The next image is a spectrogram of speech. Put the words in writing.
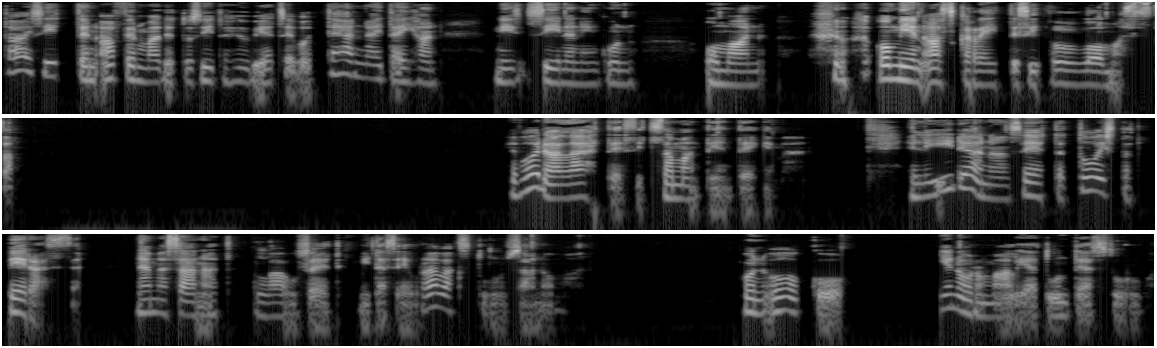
Tai sitten affirmaatiot on siitä hyviä, että se voit tehdä näitä ihan niin siinä niin kuin oman, omien askareittesi lomassa. Ja voidaan lähteä sitten saman tien tekemään. Eli ideana on se, että toistat perässä nämä sanat, lauseet, mitä seuraavaksi tuun sanomaan. On ok ja normaalia tuntea surua.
